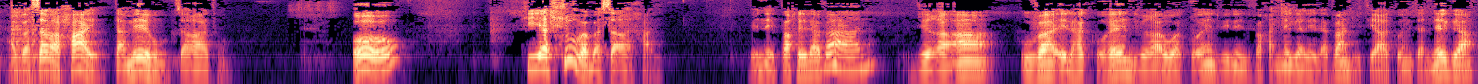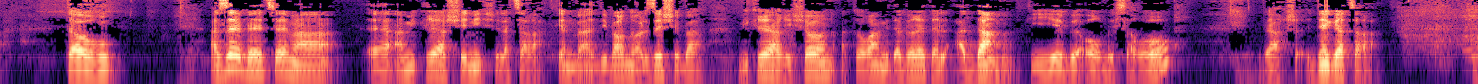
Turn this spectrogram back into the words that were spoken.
הבשר החי, טמא הוא, צרעת הוא. או כי ישוב הבשר החי, ונהפך ללבן, וראה, ובא אל הכהן, וראו הכהן, והנה נהפך הנגע ללבן, ותיאר הכהן את הנגע, טהור הוא. אז זה בעצם המקרה השני של הצהרת, כן? דיברנו על זה שבמקרה הראשון התורה מדברת על אדם כי יהיה באור בשרו, נגע צרת.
